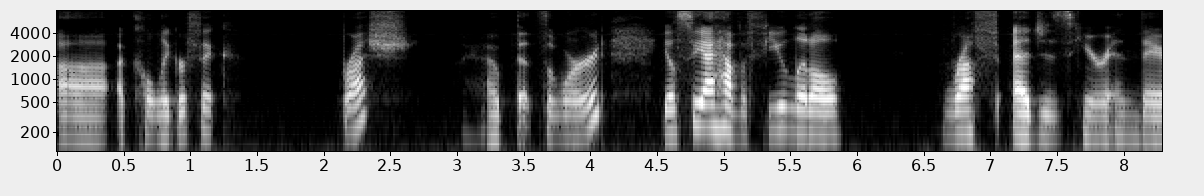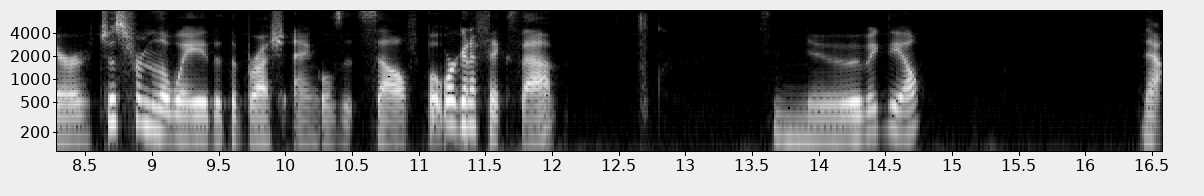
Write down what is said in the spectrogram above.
uh, a calligraphic brush, I hope that's the word, you'll see I have a few little rough edges here and there just from the way that the brush angles itself, but we're going to fix that. It's no big deal. Now,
